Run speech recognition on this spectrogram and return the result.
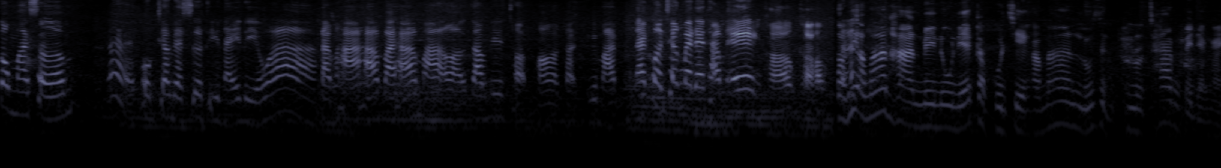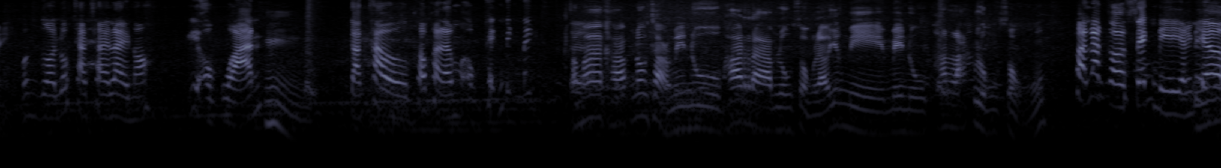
ต้มมาเสริมเอ้ยพวกเชียงจะซื้อที่ไหนดีว่าตามหาหาไปหามาเออเจ้าที่ชอบพอกับพี่มัดแต่คนเชียงไม่ได้ทำเอง ครับครับตอนที่อาม่าทานเมนูนี้กับกุนเชียงอาม่ารู้สึกรสชาติมันเป็นยังไง บางคนรสชาติใช้ไรเนาะที่ออกหวานอืม กับข้าวข้าวพะแลมออกเผ็ดนิดๆ อาม่าครับนอกจากเมนูพระรามลงสงแล้วยังมีเมนูพระลักษณ์ลงสงพะนักก็เส้นหมี่อย่างเดียว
